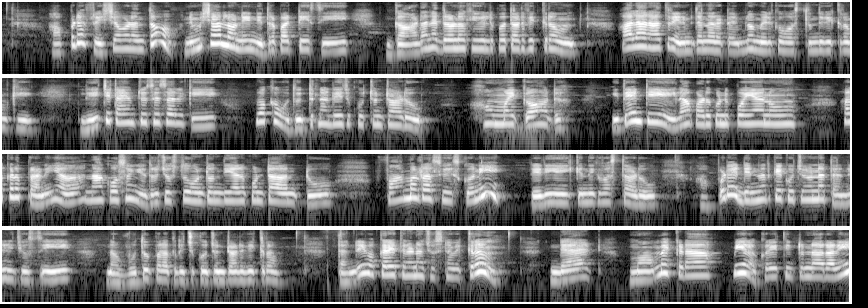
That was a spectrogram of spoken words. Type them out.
అప్పుడే ఫ్రెష్ అవ్వడంతో నిమిషాల్లోనే నిద్ర పట్టేసి గాఢ నిద్రలోకి వెళ్ళిపోతాడు విక్రమ్. అలా రాత్రి ఎనిమిదిన్నర టైంలో మెలకు వస్తుంది విక్రమ్కి. లేచి టైం చూసేసరికి ఒక ఉదుద్దున లేచి కూర్చుంటాడు. హో మై గాడ్ ఇదేంటి ఇలా పడుకుండిపోయాను అక్కడ ప్రణయ నా కోసం ఎదురు చూస్తూ ఉంటుంది అనుకుంటా అంటూ ఫార్మల్ డ్రెస్ వేసుకొని రెడీ అయ్యి కిందికి వస్తాడు. అప్పుడే డిన్నర్కి కూర్చునున్న తండ్రిని చూసి నవ్వుతూ పలకరించి కూర్చుంటాడు విక్రమ్. తండ్రి ఒక్కరే తినడం చూసిన విక్రమ్? డాడ్ మా అమ్మ ఎక్కడా? మీరు ఒక్కరే తింటున్నారని?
